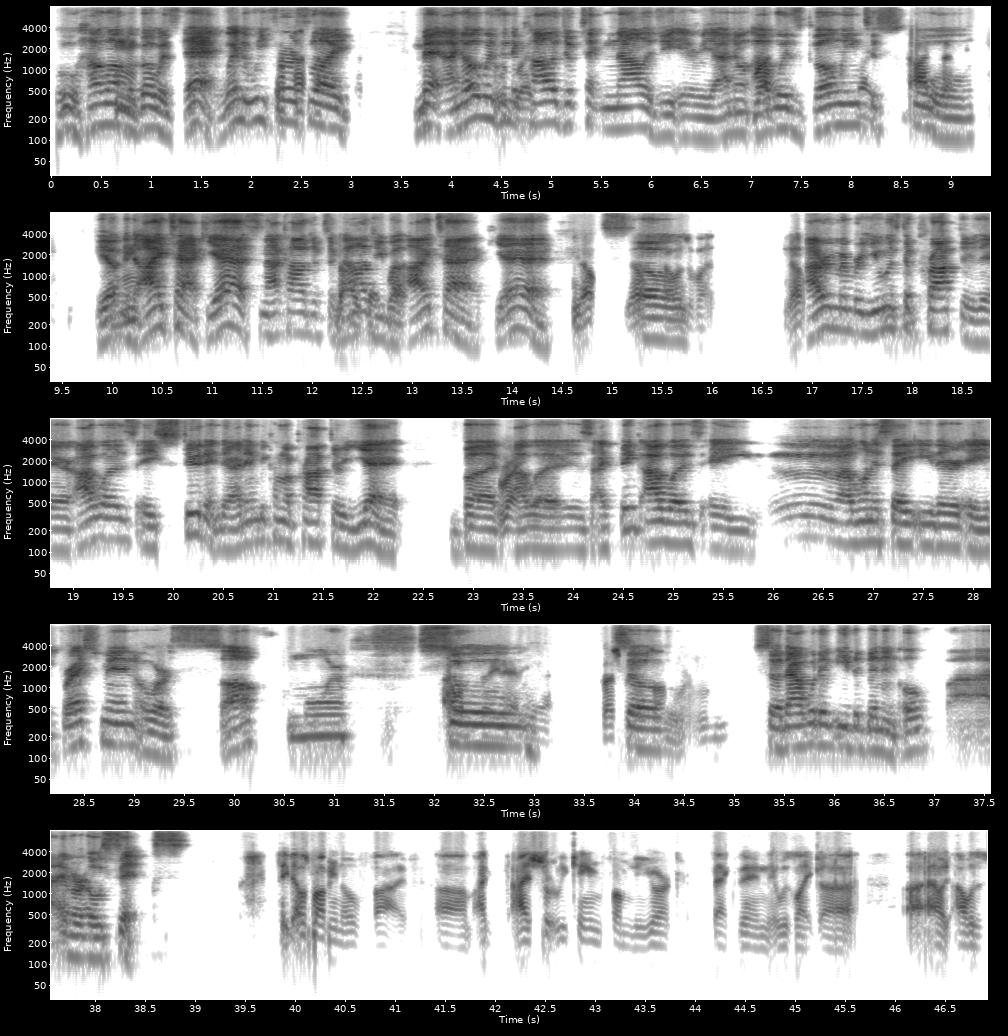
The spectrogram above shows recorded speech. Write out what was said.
ooh, how long hmm. ago was that? When did we first like met? I know it was in the College of Technology area. I know I was going to school. Yep, mm-hmm. in ITAC. Yes, not College of Technology, but ITAC. Yeah. Yep. So Yep. I remember you was the proctor there. I was a student there. I didn't become a proctor yet, but right. I was. I think I was a. Uh, want to say either a freshman or sophomore. So, that, yeah. so, mm-hmm. so that would have either been in 05 or 06. I think that was probably in 05. Um, I I shortly came from New York back then. It was like uh, uh, I, I was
